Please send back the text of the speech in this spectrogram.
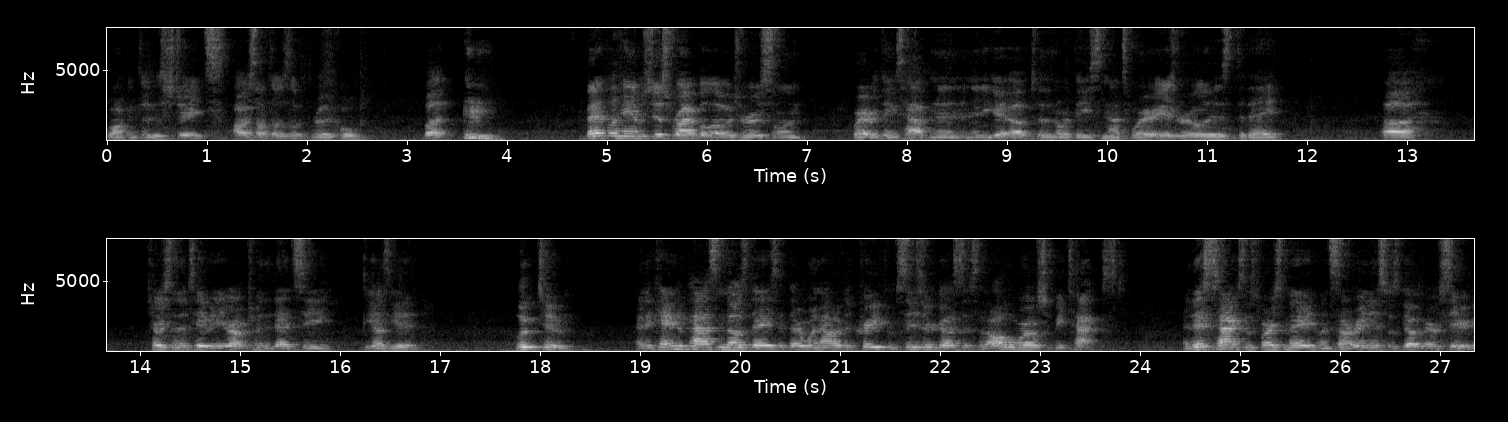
Walking through the streets. I always thought those looked really cool. But Bethlehem's just right below Jerusalem where everything's happening, and then you get up to the northeast, and that's where Israel is today. Uh, Church of the Nativity, right between the Dead Sea. You guys get it. Luke 2. And it came to pass in those days that there went out a decree from Caesar Augustus that all the world should be taxed. And this tax was first made when Cyrenius was governor of Syria.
